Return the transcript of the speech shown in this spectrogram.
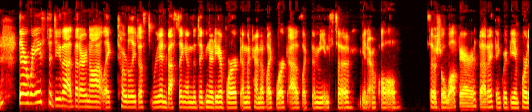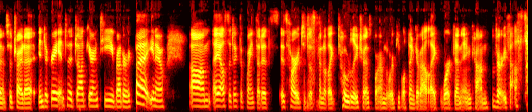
there are ways to do that that are not like totally just reinvesting in the dignity of work and the kind of like work as like the means to, you know, all social welfare that I think would be important to try to integrate into job guarantee rhetoric. But, you know, um, I also took the point that it's it's hard to just kind of like totally transform the way people think about like work and income very fast.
